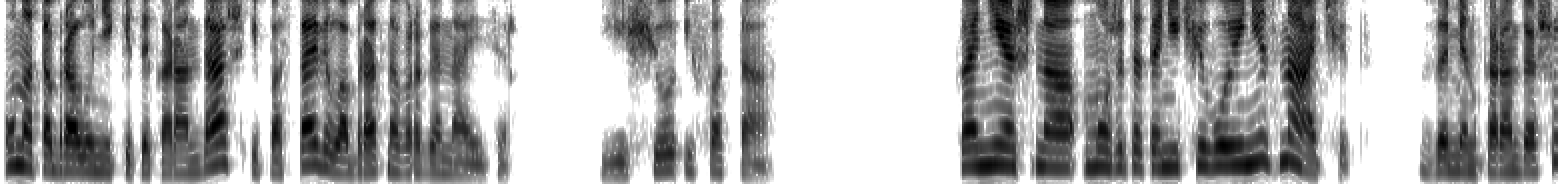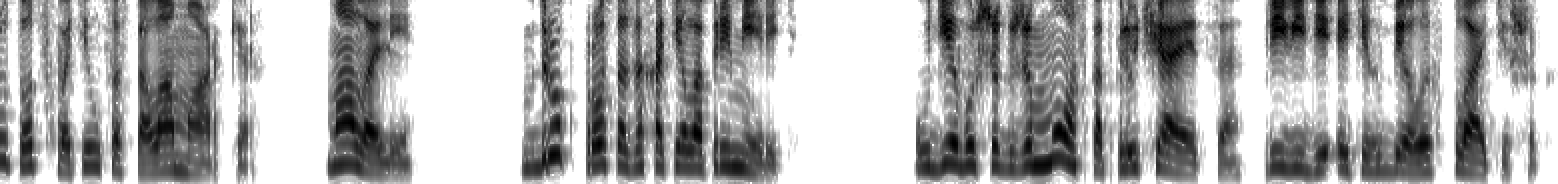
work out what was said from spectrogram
Он отобрал у Никиты карандаш и поставил обратно в органайзер. Еще и фата. Конечно, может, это ничего и не значит. Взамен карандашу тот схватил со стола маркер. Мало ли. Вдруг просто захотела примерить. У девушек же мозг отключается при виде этих белых платьишек.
